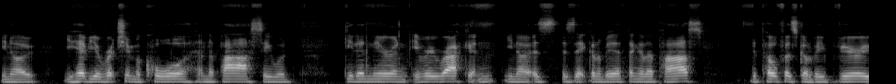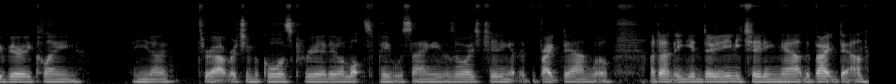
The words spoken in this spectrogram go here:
you know, you have your Richie McCaw in the past, he would get in there in every ruck, and, you know, is, is that going to be a thing of the past? The Pilfer's got to be very, very clean. And, you know, throughout Richie McCaw's career, there were lots of people saying he was always cheating at the breakdown. Well, I don't think you can do any cheating now at the breakdown.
